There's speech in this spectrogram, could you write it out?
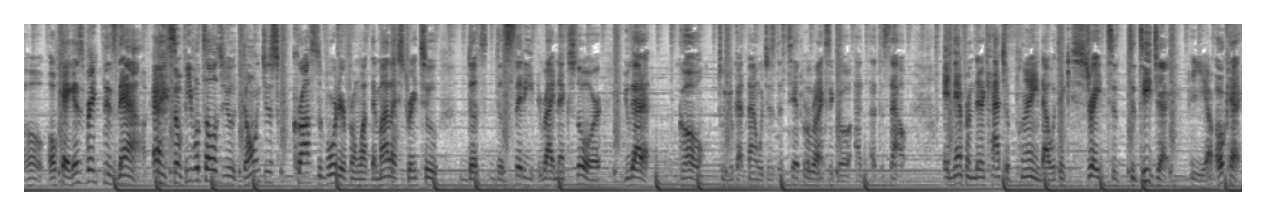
Oh, okay. Let's break this down. so people told you don't just cross the border from Guatemala straight to the the city right next door. You gotta go to Yucatan, which is the tip of Right. Mexico at, at the south, and then from there catch a plane that would take you straight to to TJ. Yep. Okay.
